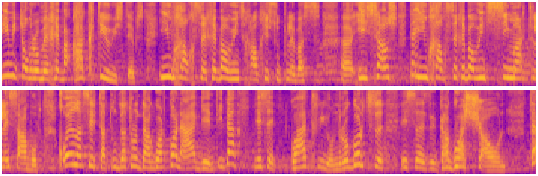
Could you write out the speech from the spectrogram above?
იმიტომ რომ ეხება აქტივისტებს, იმ ხალხს ეხება, ვინც ხალხის უფლებას ისავს და იმ ხალხს ეხება, ვინც სიმართლეს ამბობს. ყველას ერთად უნდათ რომ დაგვარქვან აგენტი და ესე გვათრიონ, როგორც ეს გაგვაშაონ და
